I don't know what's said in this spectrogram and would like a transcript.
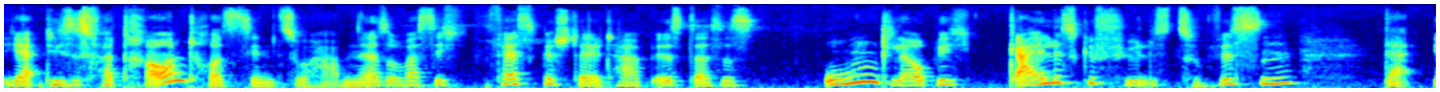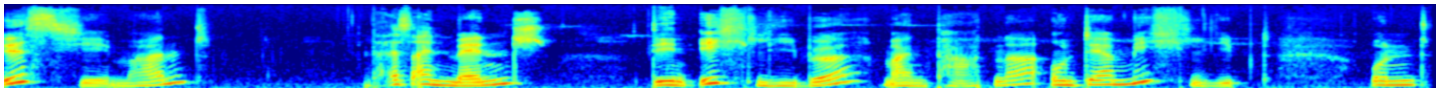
ja, dieses Vertrauen trotzdem zu haben. Also was ich festgestellt habe, ist, dass es unglaublich geiles Gefühl ist zu wissen, da ist jemand, da ist ein Mensch, den ich liebe, meinen Partner, und der mich liebt. Und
